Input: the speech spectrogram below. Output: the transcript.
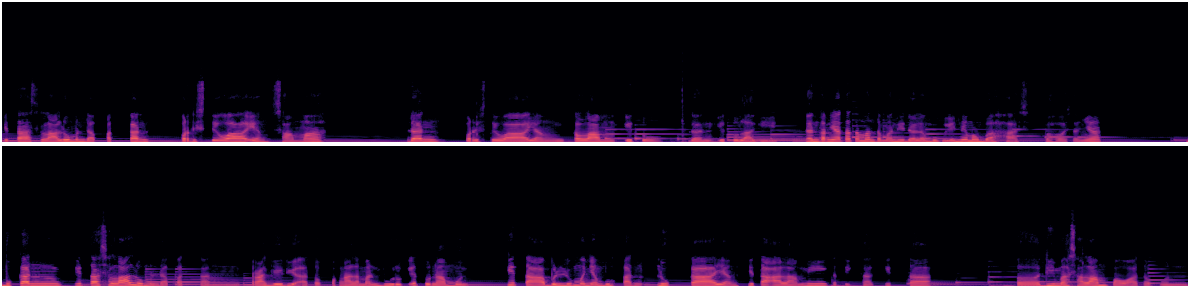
kita selalu mendapatkan peristiwa yang sama dan peristiwa yang kelam itu dan itu lagi. Dan ternyata teman-teman di dalam buku ini membahas bahwasanya bukan kita selalu mendapatkan tragedi atau pengalaman buruk itu, namun kita belum menyembuhkan luka yang kita alami ketika kita, eee, di masa lampau ataupun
